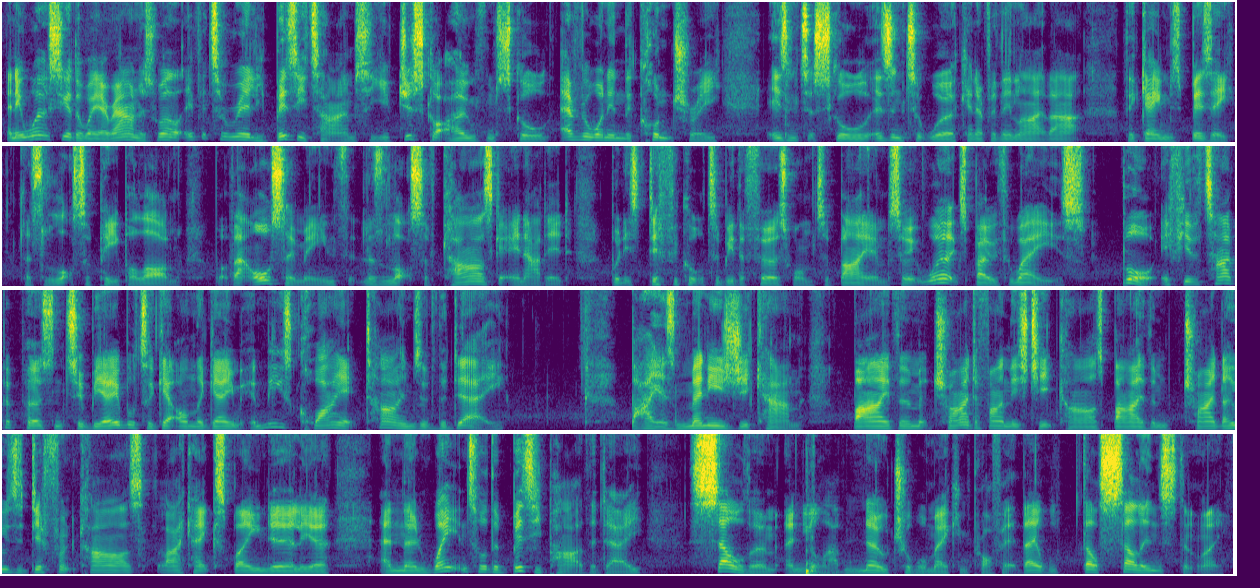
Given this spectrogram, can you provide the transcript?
And it works the other way around as well. If it's a really busy time, so you've just got home from school, everyone in the country isn't at school, isn't at work, and everything like that, the game's busy, there's lots of people on. But that also means that there's lots of cars getting added, but it's difficult to be the first one to buy them. So it works both ways. But if you're the type of person to be able to get on the game in these quiet times of the day, buy as many as you can buy them, try to find these cheap cars, buy them, try loads of different cars like I explained earlier, and then wait until the busy part of the day, sell them, and you'll have no trouble making profit. They'll, they'll sell instantly.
